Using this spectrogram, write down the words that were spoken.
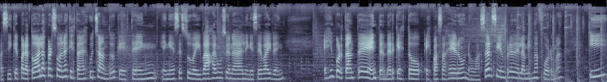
Así que para todas las personas que están escuchando, que estén en ese sube y baja emocional, en ese vaivén, es importante entender que esto es pasajero, no va a ser siempre de la misma forma y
